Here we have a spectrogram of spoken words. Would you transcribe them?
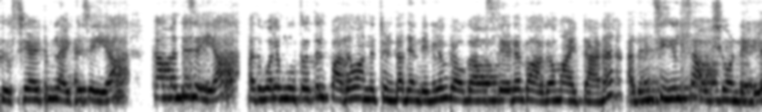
തീർച്ചയായിട്ടും ലൈക്ക് ചെയ്യുക കമന്റ് ചെയ്യുക. അതുപോലെ മൂത്രത്തിൽ പത വന്നിട്ടുണ്ട് അത് എന്തെങ്കിലും രോഗാവസ്ഥയുടെ ഭാഗമായിട്ടാണ് അതിന് ചികിത്സ ആവശ്യമുണ്ടെങ്കിൽ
